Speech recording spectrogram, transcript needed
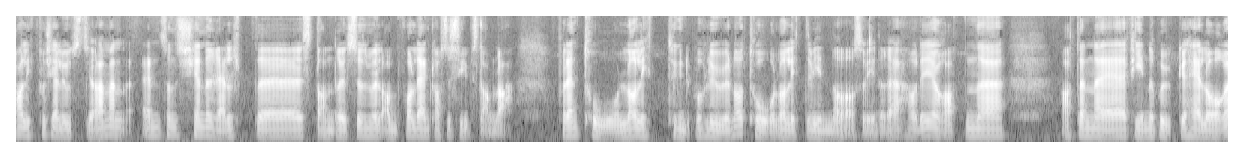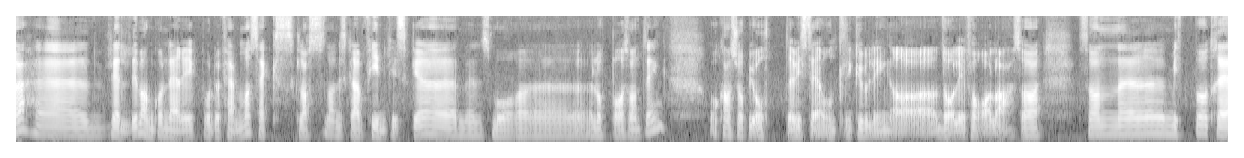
ha litt forskjellig utstyr. Men en sånn generelt standardutstyr som vil anbefale, er en klasse 7-stang. da. For den tåler litt tyngde på fluene og tåler litt vind og osv. Det gjør at den uh, at den er fin å bruke hele året. Eh, veldig mange går ned i både fem og seks klassen når de skal finfiske med små eh, lopper og sånne ting. Og kanskje opp i åtte hvis det er ordentlig kuling og dårlige forhold. Så sånn eh, midt på tre,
